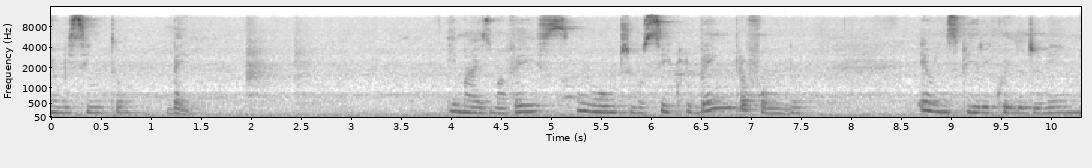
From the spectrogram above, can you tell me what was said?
eu me sinto bem. E mais uma vez, um último ciclo bem profundo. Eu inspiro e cuido de mim,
